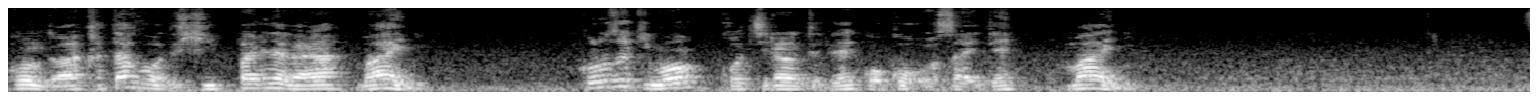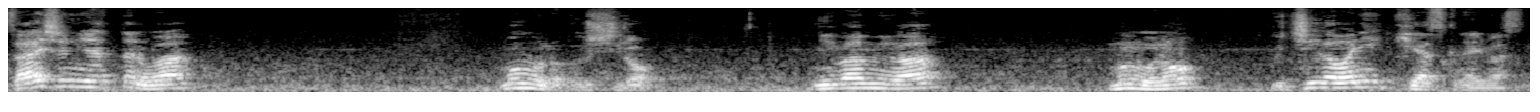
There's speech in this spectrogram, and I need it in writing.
今度は片方で引っ張りながら前に。この時もこちらの手でここを押さえて前に。最初にやったのはももの後ろ。2番目はももの内側に来やすくなります。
